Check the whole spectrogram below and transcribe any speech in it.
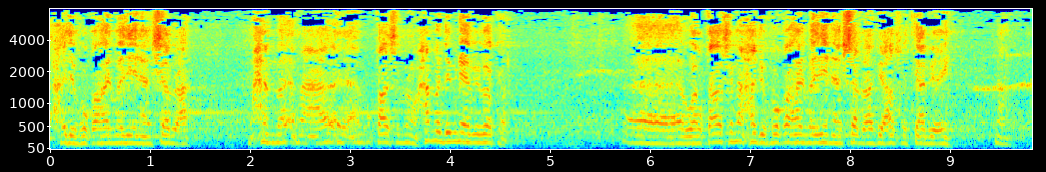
أحد فقهاء المدينة السبعة محمد مع القاسم بن محمد بن أبي بكر. آه، والقاسم أحد فقهاء المدينة السبعة في عصر التابعين. نعم.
